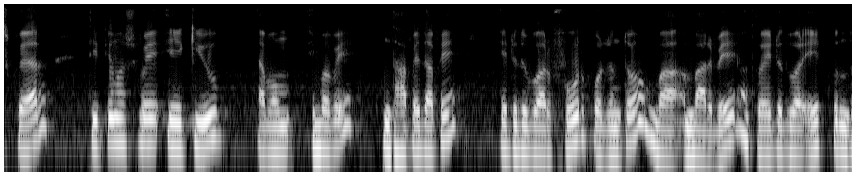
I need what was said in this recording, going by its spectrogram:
স্কোয়ার, তৃতীয় মাস হবে এ কিউব এবং এভাবে ধাপে ধাপে এ টু দি পাওয়ার ফোর পর্যন্ত বা বাড়বে অথবা এ টু দি পাওয়ার এইট পর্যন্ত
